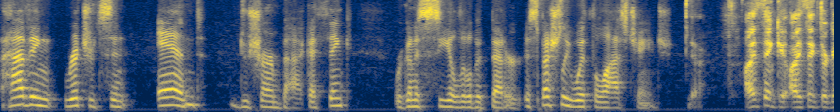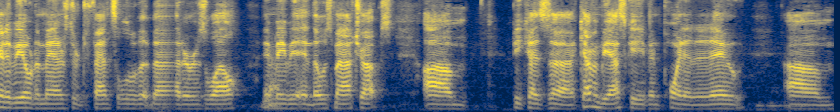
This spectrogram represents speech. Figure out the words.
having Richardson and Ducharme back, I think we're going to see a little bit better, especially with the last change. Yeah, I think I think they're going to be able to manage their defense a little bit better as well, Yeah. and maybe in those matchups, um, because uh, Kevin Biesky even pointed it out. Um,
